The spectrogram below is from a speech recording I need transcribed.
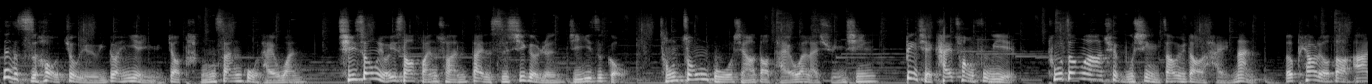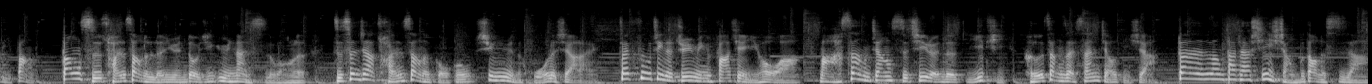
那个时候就有一段谚语叫“唐山过台湾”，其中有一艘帆船带着十七个人及一只狗，从中国想要到台湾来寻亲，并且开创副业。途中啊，却不幸遭遇到了海难，而漂流到阿里棒。当时船上的人员都已经遇难死亡了，只剩下船上的狗狗幸运的活了下来。在附近的居民发现以后啊，马上将十七人的遗体合葬在山脚底下。但让大家意想不到的是啊，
